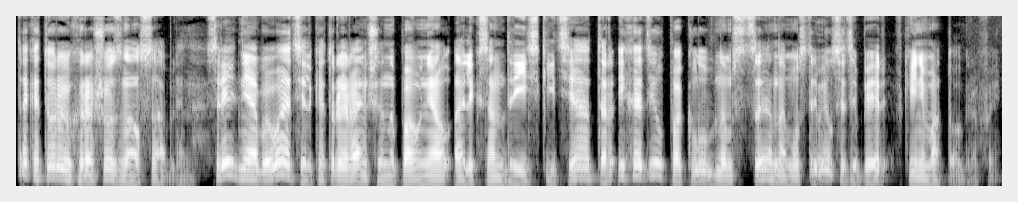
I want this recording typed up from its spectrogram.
та, которую хорошо знал Саблин. Средний обыватель, который раньше наполнял Александрийский театр и ходил по клубным сценам, устремился теперь в кинематографы.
